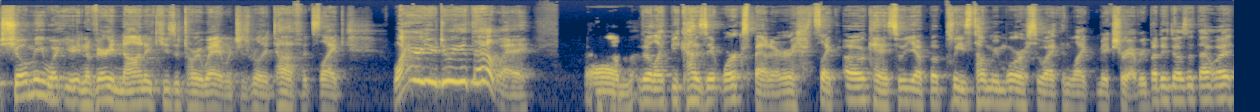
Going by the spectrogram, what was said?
show me what you in a very non-accusatory way which is really tough. It's like why are you doing it that way? Um, they're like because it works better. It's like oh, okay so yeah but please tell me more so i can like make sure everybody does it that way.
